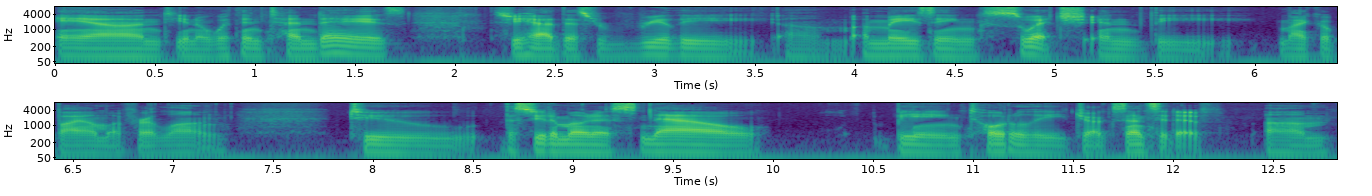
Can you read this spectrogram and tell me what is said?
and you know within ten days, she had this really amazing switch in the microbiome of her lung to the Pseudomonas now being totally drug sensitive. Um,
